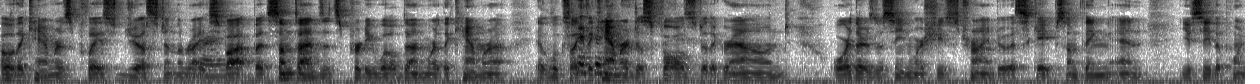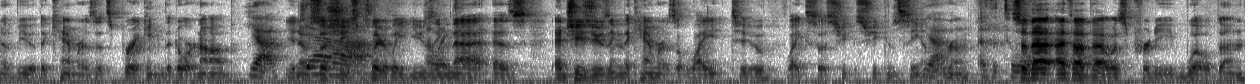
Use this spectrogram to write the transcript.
oh the camera's placed just in the right, Right. spot but sometimes it's pretty well done where the camera it looks like the camera just falls to the ground or there's a scene where she's trying to escape something and you see the point of view of the camera as it's breaking the doorknob Yeah. you know so she's clearly using like that, that. as and she's using the camera as a light too like so she she can see in Yeah, the room as a tool. so that i thought that was pretty well done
